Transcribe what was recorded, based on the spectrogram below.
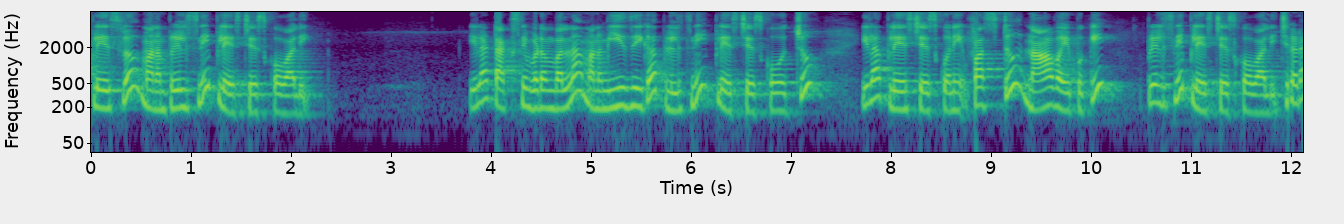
ప్లేస్లో మనం ప్రిల్స్ని ప్లేస్ చేసుకోవాలి. ఇలా టక్స్ని ఇవ్వడం వల్ల మనం ఈజీగా ప్రిల్స్ని ప్లేస్ చేసుకోవచ్చు. ఇలా ప్లేస్ చేసుకొని ఫస్ట్ నా వైపుకి ప్రిల్స్ని ప్లేస్ చేసుకోవాలి. ఇక్కడ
